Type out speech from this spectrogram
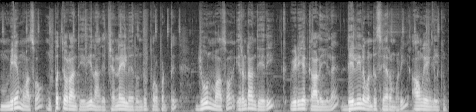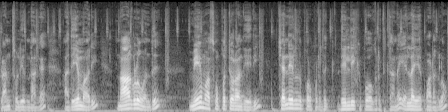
மே மாதம் முப்பத்தோராம் தேதி நாங்கள் சென்னையிலிருந்து புறப்பட்டு ஜூன் மாதம் இரண்டாம் தேதி விடிய காலையில் டெல்லியில் வந்து சேரும்படி அவங்க எங்களுக்கு பிளான் சொல்லியிருந்தாங்க. அதே மாதிரி நாங்களும் வந்து மே மாதம் முப்பத்தோராம் தேதி சென்னையிலேருந்து புறப்படுறதுக்கு டெல்லிக்கு போகிறதுக்கான எல்லா ஏற்பாடுகளும்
